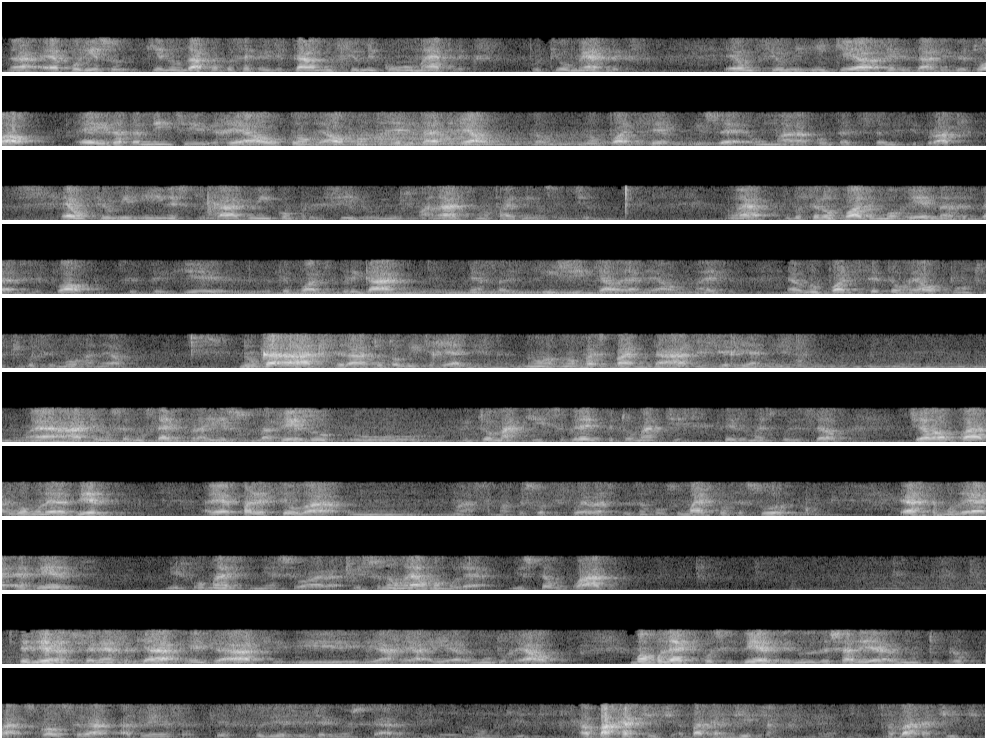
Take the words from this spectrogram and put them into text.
Né? É por isso que não dá para você acreditar num filme como o Matrix, porque o Matrix é um filme em que a realidade virtual é exatamente real, tão real quanto a realidade real. Então, não pode ser, isso é uma contradição em si próprio. É um filme inexplicável, incompreensível, em última análise, não faz nenhum sentido. Não é? Você não pode morrer na realidade virtual, você tem que. Você pode brincar, pensar, fingir que ela é real, mas ela não pode ser tão real ao ponto que você morra nela. Nunca a arte será totalmente realista. Não, não faz parte da arte ser realista Não é? A arte não, serve para isso. Uma vez o, o, pintor Matisse, o grande pintor Matisse, fez uma exposição, tinha lá um quadro de uma mulher verde. Aí apareceu lá um, uma, uma pessoa que foi lá à exposição e falou assim, mas professor, essa mulher é verde. E ele falou, mas minha senhora, isso não é uma mulher, isso é um quadro. Entenderam a diferença que há entre a arte e, e, a, e o mundo real? Uma mulher que fosse verde nos deixaria muito preocupados. Qual será a doença que poderia ser diagnosticada aqui? Abacatite, abacatite, abacatite.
